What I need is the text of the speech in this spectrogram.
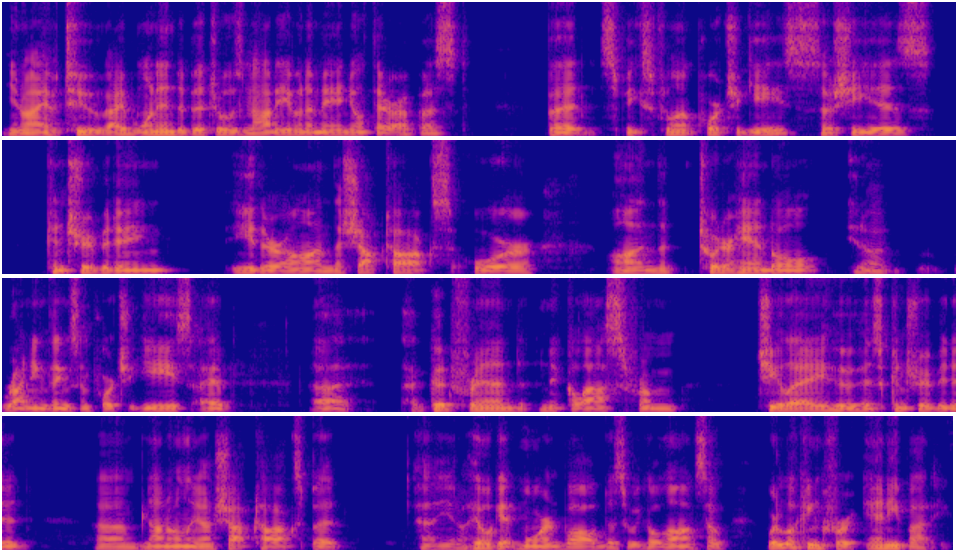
You know, I have two. I have one individual who's not even a manual therapist, but speaks fluent Portuguese, so she is contributing either on the shop talks or on the Twitter handle, you know, writing things in Portuguese. I have uh, a good friend, Nicolas from Chile, who has contributed um, not only on Shop Talks, but uh, you know he'll get more involved as we go along. So we're looking for anybody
